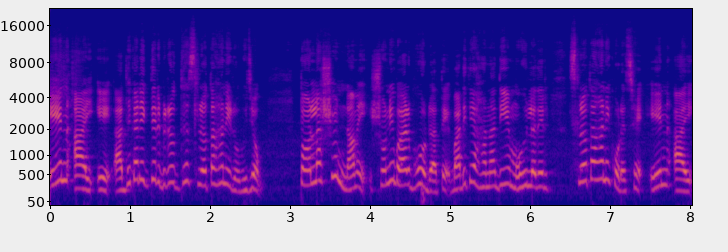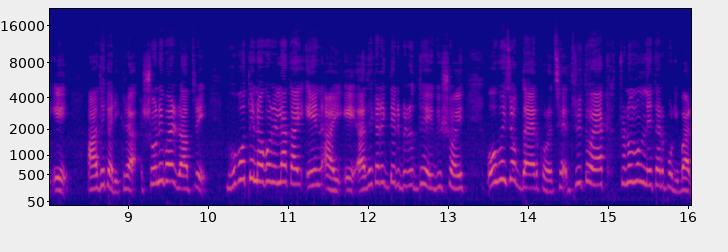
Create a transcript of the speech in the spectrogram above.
এনআইএ আধিকারিকদের বিরুদ্ধে শ্লোতাহানির অভিযোগ। তল্লাশির নামে শনিবার ভোর রাতে বাড়িতে হানা দিয়ে মহিলাদের শ্লোতাহানি করেছে এনআইএ আধিকারিকরা। শনিবার রাত্রে ভূপতিনগর এলাকায় এনআইএ আধিকারিকদের বিরুদ্ধে এই বিষয়ে অভিযোগ দায়ের করেছে ধৃত এক তৃণমূল নেতার পরিবার।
